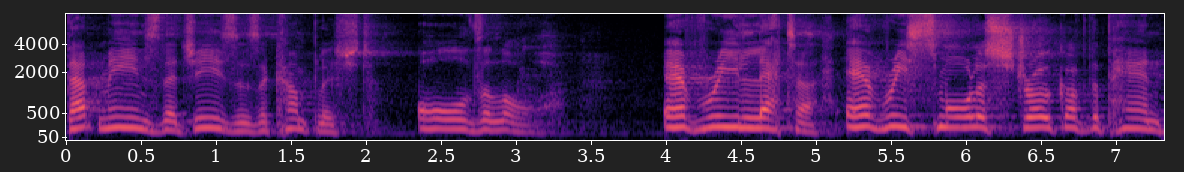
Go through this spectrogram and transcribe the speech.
that means that Jesus accomplished all the law. Every letter, every smallest stroke of the pen,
